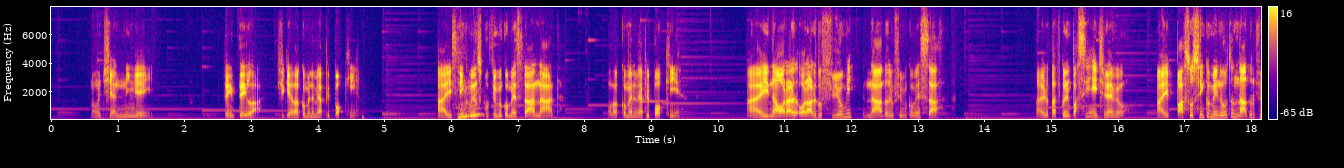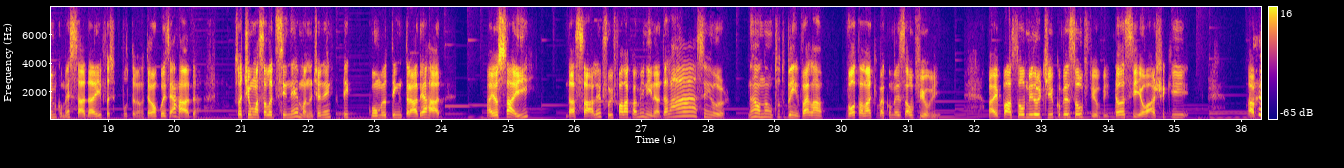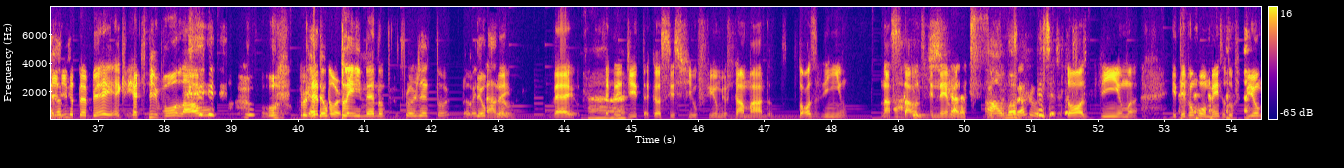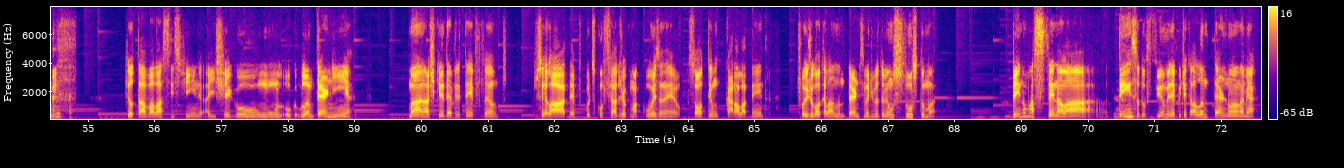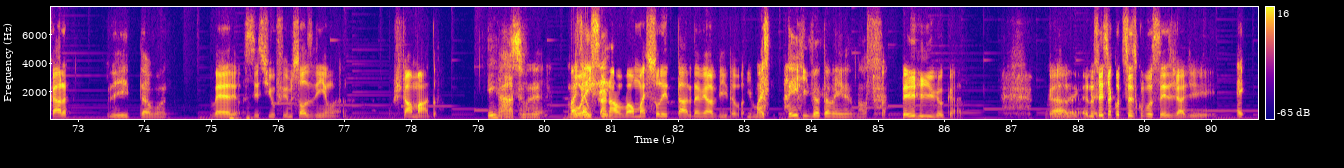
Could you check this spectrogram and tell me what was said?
Não tinha ninguém. Sentei lá. Fiquei lá comendo minha pipoquinha. Aí, cinco uhum. minutos pro filme começar, nada. Lá comendo minha pipoquinha. Aí na hora, horário do filme, nada do filme começar. Aí eu já tava ficando impaciente, né, meu? Aí passou cinco minutos, nada do filme começar. Daí eu falei assim, puta, meu, tem uma coisa errada. Só tinha uma sala de cinema, não tinha nem como eu ter entrado errado. Aí eu saí da sala e fui falar com a menina. Dela, ah, senhor, não, não, tudo bem, vai lá, volta lá que vai começar o filme. Aí passou um minutinho e começou o filme. Então, assim, eu acho que a menina também é que ativou lá o, o projetor. Deu play, né, no projetor. Não deu play. Velho, você acredita que eu assisti o filme, o chamado, sozinho, na ah, sala de cinema? Cara, ah, mano. Sozinho, mano. E teve um momento do filme que eu tava lá assistindo, aí chegou um, um lanterninha. Mano, acho que ele deve ter, sei lá, deve ficou desconfiado de alguma coisa, né? Só tem um cara lá dentro. Foi jogou aquela lanterna em cima de mim, eu tomei um susto, mano. Bem numa cena lá, tensa do filme, de repente aquela lanternona na minha cara. Eita, mano. Velho, assisti o filme sozinho, mano. O chamado. Que isso, velho. Mas Foi aí o carnaval mais solitário da minha vida, mano. E mais terrível também, né? Nossa. Terrível, cara. Cara, eu não sei se aconteceu isso com vocês já de.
